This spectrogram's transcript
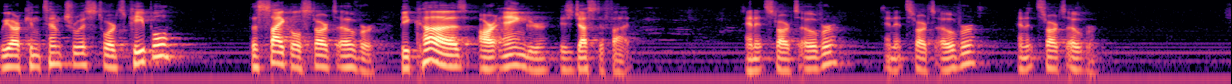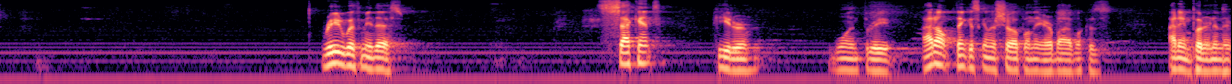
We are contemptuous towards people, the cycle starts over because our anger is justified. And it starts over, and it starts over, and it starts over. Read with me this. 2 Peter 1 3. I don't think it's going to show up on the Air Bible because I didn't put it in there.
